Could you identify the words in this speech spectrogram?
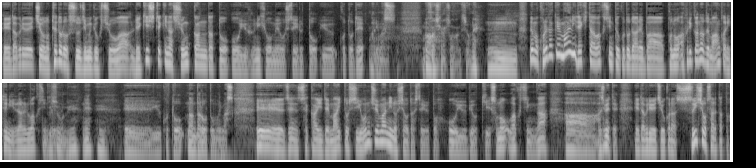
えー、WHO のテドロス事務局長は歴史的な瞬間だというふうに表明をしているということであります。うん、まあ、確かにそうなんですよね。うん。でもこれだけ前にできたワクチンということであれば、このアフリカなどでも安価に手に入れられるワクチンというね。ね。えーえー、いうことなんだろうと思います、えー、全世界で毎年40万人の死者を出しているという病気。そのワクチンがあ初めて WHO から推奨されたと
